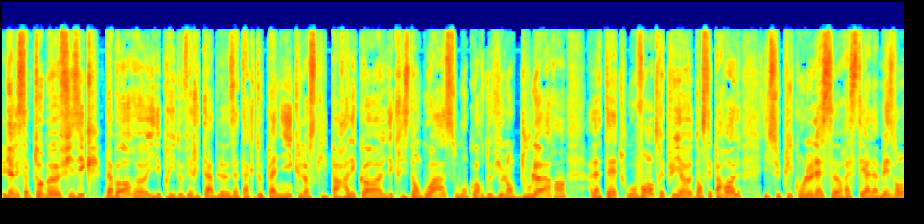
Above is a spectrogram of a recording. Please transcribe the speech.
Eh bien les symptômes euh, physiques, d'abord, il est pris de véritables attaques de panique lorsqu'il part à l'école, des d'angoisse ou encore de violentes douleurs hein, à la tête ou au ventre. Et puis euh, dans ses paroles, il supplie qu'on le laisse rester à la maison.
